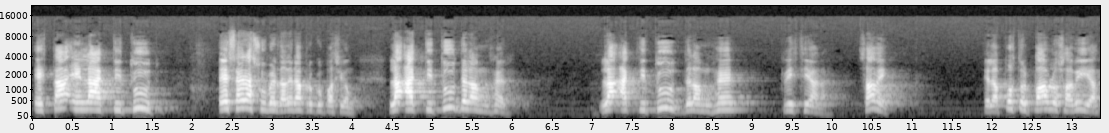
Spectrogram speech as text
está en la actitud. Esa era su verdadera preocupación. La actitud de la mujer la actitud de la mujer cristiana. ¿Sabe? El apóstol Pablo sabía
